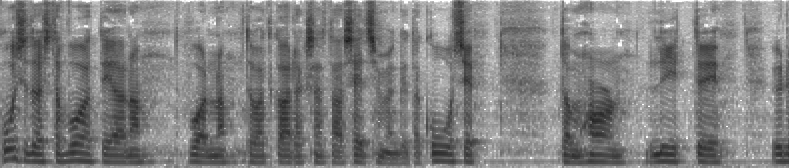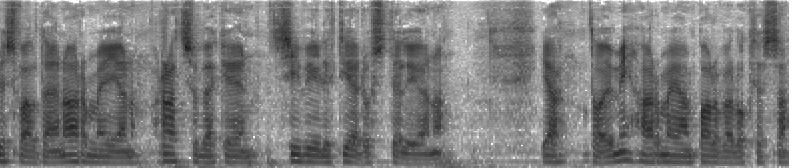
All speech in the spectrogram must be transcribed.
16-vuotiaana vuonna 1876 Tom Horn liittyi Yhdysvaltain armeijan ratsuväkeen siviilitiedustelijana ja toimi armeijan palveluksessa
